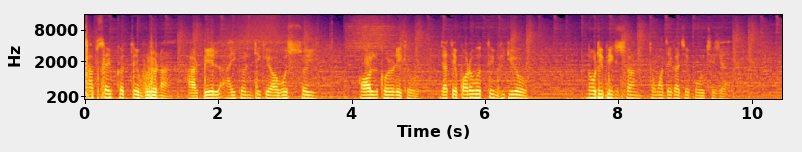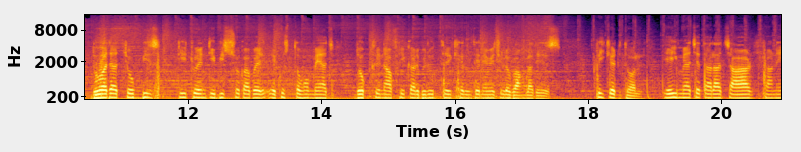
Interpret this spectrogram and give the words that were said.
সাবস্ক্রাইব করতে ভুলো না। আর বেল আইকনটিকে অবশ্যই অল করে রেখো, যাতে পরবর্তী ভিডিও নোটিফিকেশন তোমাদের কাছে পৌঁছে যায়। দু হাজার চব্বিশ টি টোয়েন্টি বিশ্বকাপের একুশতম ম্যাচ দক্ষিণ আফ্রিকার বিরুদ্ধে খেলতে নেমেছিল বাংলাদেশ ক্রিকেট দল। এই ম্যাচে তারা চার রানে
